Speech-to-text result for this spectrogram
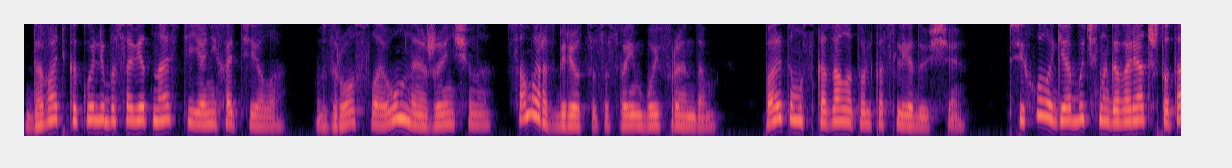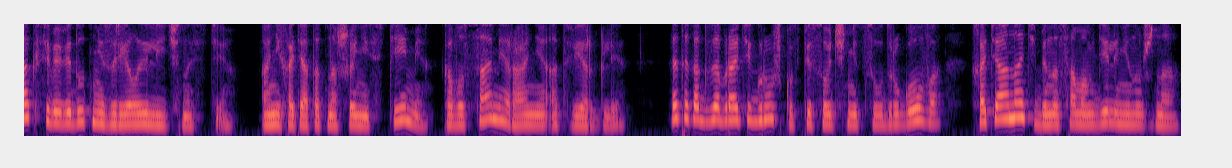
Давать какой-либо совет Насте я не хотела. Взрослая, умная женщина, сама разберется со своим бойфрендом. Поэтому сказала только следующее. Психологи обычно говорят, что так себя ведут незрелые личности. Они хотят отношений с теми, кого сами ранее отвергли. Это как забрать игрушку в песочницу у другого, хотя она тебе на самом деле не нужна.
